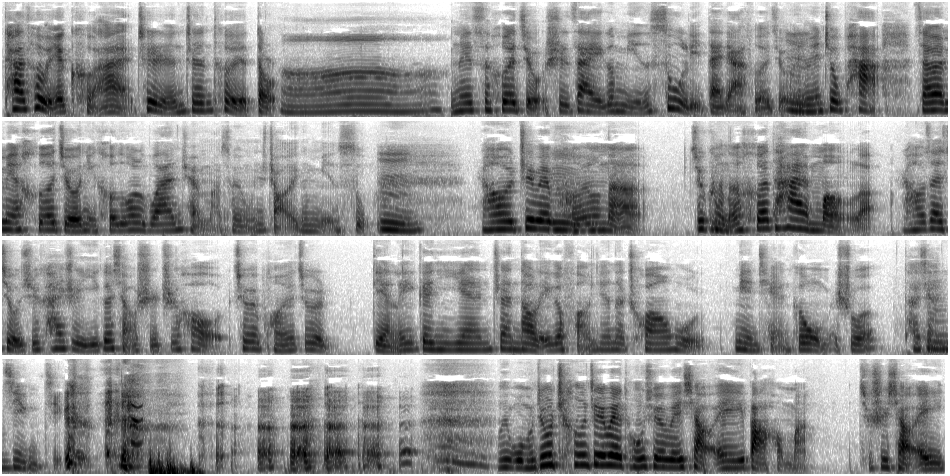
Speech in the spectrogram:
他特别可爱，这个人真特别逗。啊，那次喝酒是在一个民宿里，大家喝酒，嗯因为就怕在外面喝酒你喝多了不安全嘛，所以我们就找了一个民宿。嗯，然后这位朋友呢，就可能喝太猛了，然后在酒局开始一个小时之后，这位朋友就是点了一根烟，站到了一个房间的窗户面前，跟我们说他想静静。我我们就称这位同学为小 A 吧，好吗？就是小 A。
